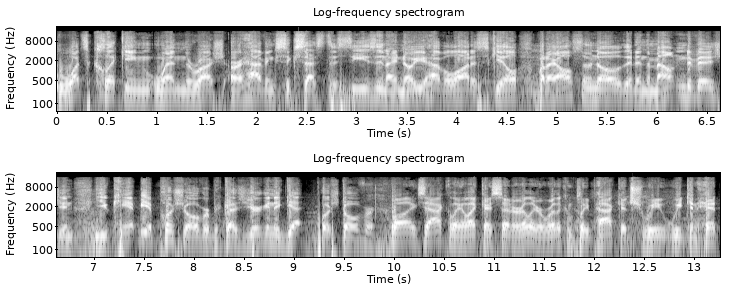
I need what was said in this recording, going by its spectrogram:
What's clicking when the Rush are having success this season? I know you have a lot of skill, but I also know that in the Mountain Division, you can't be a pushover because you're going to get pushed over. Well, exactly. Like I said earlier, we're the complete package. We we can hit,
